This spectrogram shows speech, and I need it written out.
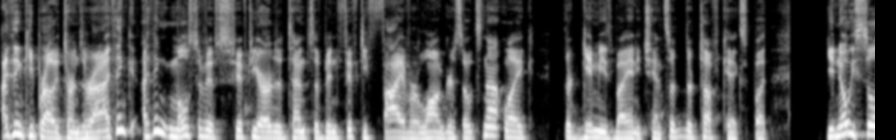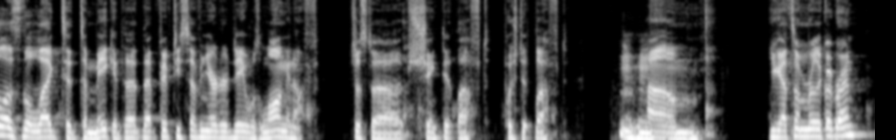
I think he probably turns around. I think I think most of his 50 yard attempts have been 55 or longer. So it's not like they're gimmies by any chance. They're, they're tough kicks, but you know he still has the leg to to make it. That that 57 yarder day was long enough. Just uh shanked it left, pushed it left. Mhm. Um, you got something really quick, Ryan?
